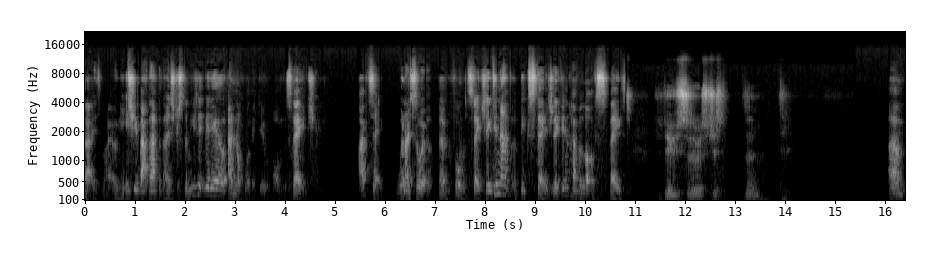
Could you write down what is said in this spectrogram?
that is my only issue about that, but that is just the music video and not what they do on the stage. I'd say, when I saw it, them perform on the stage, they didn't have a big stage, they didn't have a lot of space. This is just them. Um,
